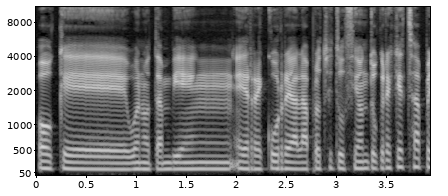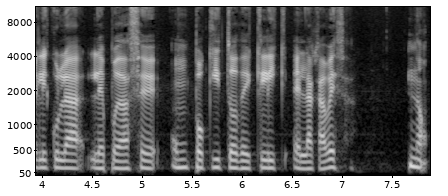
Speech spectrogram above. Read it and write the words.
o que, bueno, también eh, recurre a la prostitución, ¿tú crees que esta película le puede hacer un poquito de clic en la cabeza? No.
